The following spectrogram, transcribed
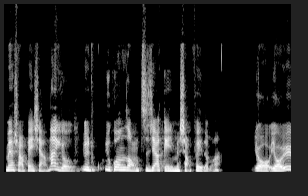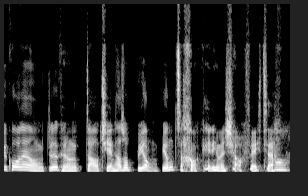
没有小费箱，那有遇遇过那种直接要给你们小费的吗？有有遇过那种，就是可能找钱，他说不用不用找，给你们小费这样。哦，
